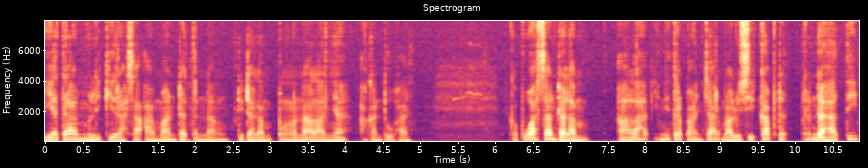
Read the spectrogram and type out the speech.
ia telah memiliki rasa aman dan tenang di dalam pengenalannya akan Tuhan. Kepuasan dalam Allah ini terpancar melalui sikap rendah hati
